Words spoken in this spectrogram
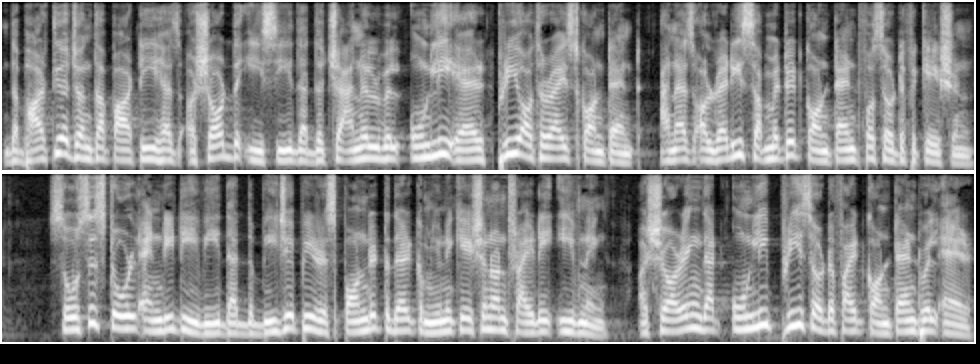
the Bharatiya Janata Party has assured the EC that the channel will only air pre authorized content and has already submitted content for certification. Sources told NDTV that the BJP responded to their communication on Friday evening, assuring that only pre certified content will air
